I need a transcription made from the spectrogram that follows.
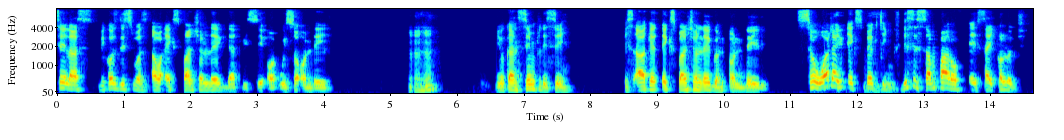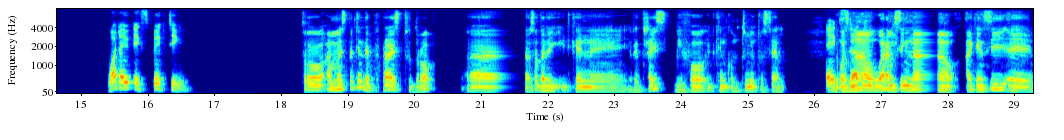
tell us because this was our expansion leg that we see or we saw on daily. Mhm. You can simply see it's our expansion leg on, on daily. So what are you expecting? This is some part of a psychology. What are you expecting? So I'm expecting the price to drop uh, so that it can uh, retrace before it can continue to sell. Exactly. Because now what I'm seeing now, I can see a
